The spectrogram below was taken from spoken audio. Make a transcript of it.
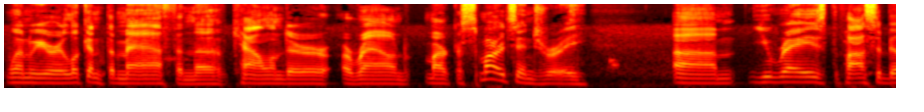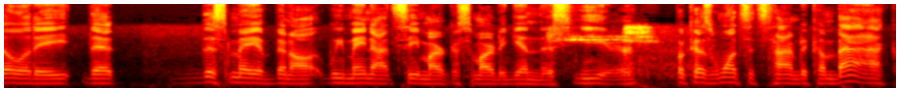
when we were looking at the math and the calendar around Marcus Smart's injury, um, you raised the possibility that this may have been all, we may not see Marcus Smart again this year because once it's time to come back,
